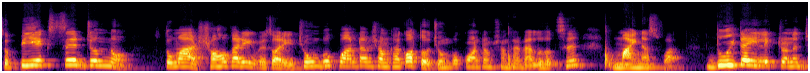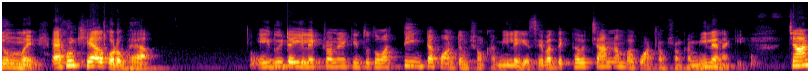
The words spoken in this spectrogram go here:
সো পিএক্স এর জন্য তোমার সহকারী সরি চৌম্বক কোয়ান্টাম সংখ্যা কত? চৌম্বক কোয়ান্টাম সংখ্যার ভ্যালু হচ্ছে মাইনাস ওয়ান দুইটা ইলেকট্রনের জন্যই। এখন খেয়াল করো ভাইয়া, এই দুইটা ইলেকট্রনের কিন্তু তোমার তিনটা কোয়ান্টাম সংখ্যা মিলে গেছে। এবার দেখতে হবে চার নাম্বার কোয়ান্টাম সংখ্যা মিলে নাকি? চার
